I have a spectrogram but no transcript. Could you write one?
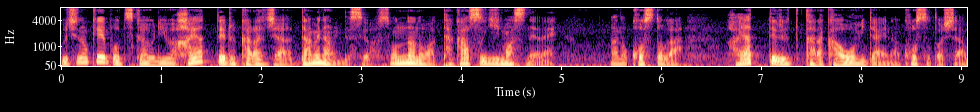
うちのケープを使う理由は流行ってるからじゃダメなんですよ。そんなのは高すぎますね。あのコストが。流行ってるから買おうみたいなコストとしては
